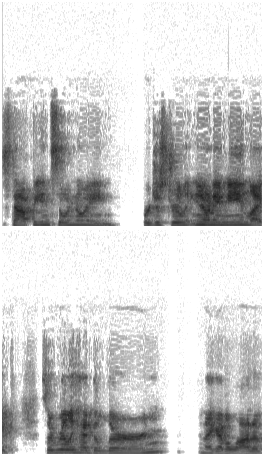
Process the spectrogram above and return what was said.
Stop being so annoying. We're just really, you know what I mean? Like, so I really had to learn. And I got a lot of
